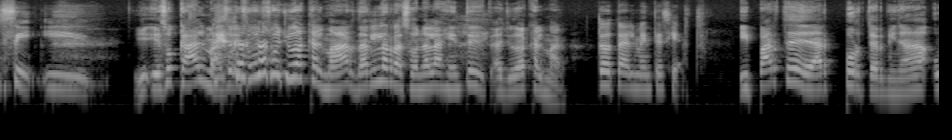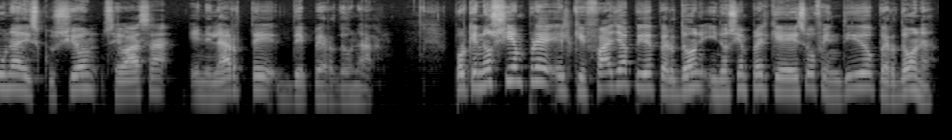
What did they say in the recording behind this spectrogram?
Sí, y... y eso calma, eso, eso ayuda a calmar, darle la razón a la gente ayuda a calmar. Totalmente cierto. Y parte de dar por terminada una discusión se basa en el arte de perdonar. Porque no siempre el que falla pide perdón y no siempre el que es ofendido perdona.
